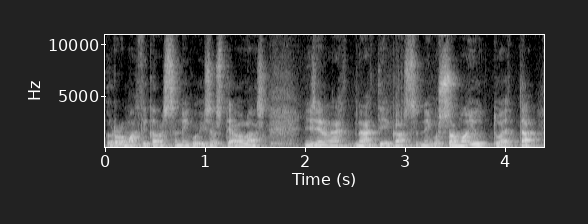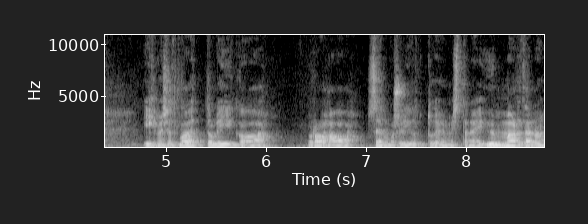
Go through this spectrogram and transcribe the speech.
romahti kanssa niin kuin isosti alas, niin siinä nähtiin kanssa niin kuin sama juttu, että ihmiset laittoi liikaa rahaa semmoisiin juttuihin, mistä ne ei ymmärtänyt.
